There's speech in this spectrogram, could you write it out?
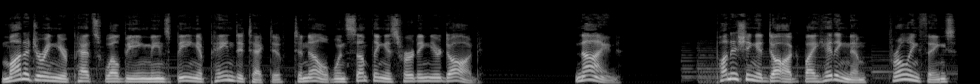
Monitoring your pet's well being means being a pain detective to know when something is hurting your dog. 9. Punishing a dog by hitting them, throwing things,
